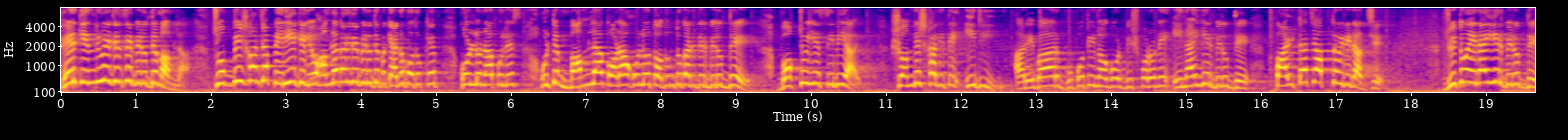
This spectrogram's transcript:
ফের কেন্দ্রীয় এজেন্সির বিরুদ্ধে মামলা। চব্বিশ ঘণ্টা পেরিয়ে গেলেও হামলাকারীদের বিরুদ্ধে কেন পদক্ষেপ করল না পুলিশ? উল্টে মামলা করা হলো তদন্তকারীদের বিরুদ্ধে। বকটুইয়ে সিবিআই। সন্দেশখালিতে ইডি। আর এবার ভূপতিনগর বিস্ফোরণে এনআইএর বিরুদ্ধে পাল্টা চাপ তৈরি রাজ্যে ধৃত এনআইএর বিরুদ্ধে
